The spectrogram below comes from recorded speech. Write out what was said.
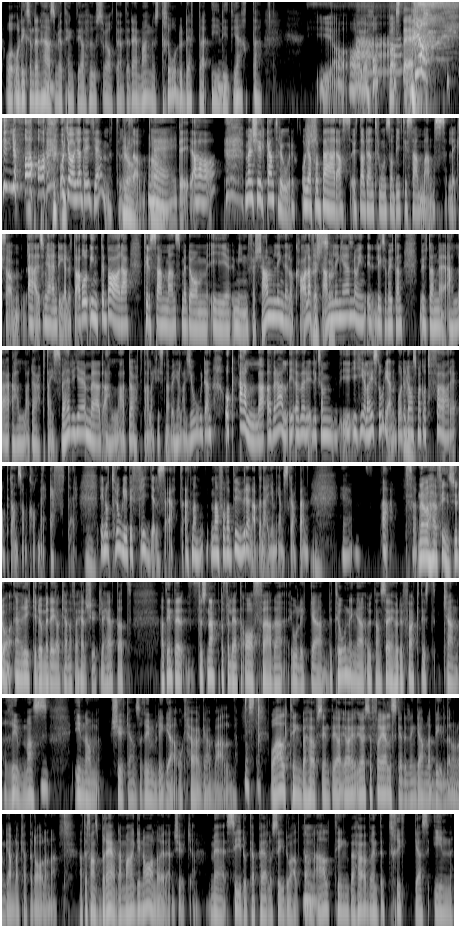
Och, och liksom den här som jag tänkte, ja, hur svårt är inte det? Magnus, tror du detta i Mm. ditt hjärta? Ja, jag hoppas det. Ja, ja, och gör jag det jämt? Liksom? Ja. Nej, det, ja. Men kyrkan tror, och jag får bäras av den tron som vi tillsammans liksom är, som jag är en del utav. Och inte bara tillsammans med dem i min församling, den lokala Exakt. församlingen, och in, liksom, utan, utan med alla, alla döpta i Sverige, med alla döpta, alla kristna över hela jorden och alla överall, i, över, liksom, i, i hela historien. Både de som har gått före och de som kommer efter. Det är en otrolig befrielse att, att man, man får vara buren av den här gemenskapen. Eh, ja, så. Nej, här finns ju då en rikedom i det jag kallar för helgkyrklighet. Att, att inte för snabbt och för lätt avfärda olika betoningar utan se hur det faktiskt kan rymmas inom kyrkans rymliga och höga valv. Och allting behövs inte. Jag, jag, är, jag är så förälskad i den gamla bilden och de gamla katedralerna. Att det fanns breda marginaler i den kyrkan. Med sidokapell och sidoaltan. Allting behöver inte tryckas in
